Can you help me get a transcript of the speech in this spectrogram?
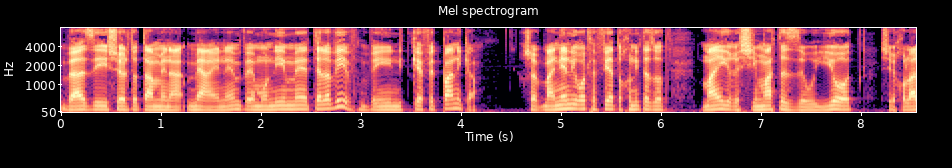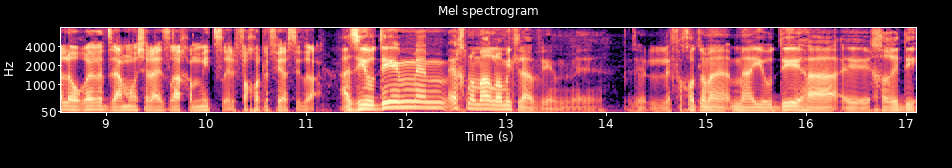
ואז היא שואלת אותם מאין הם, והם עונים אה, תל אביב, והיא נתקפת פאניקה. עכשיו, מעניין לראות לפי התוכנית הזאת, מהי רשימת הזהויות שיכולה לעורר את זעמו של האזרח המצרי, לפחות לפי הסדרה. אז יהודים הם, איך נאמר, לא מתלהבים, אה, לפחות לא מהיהודי החרדי.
